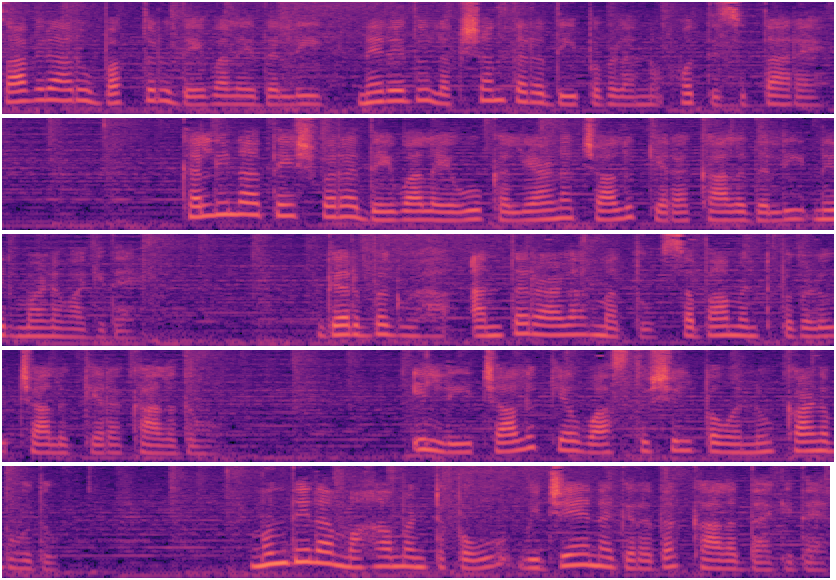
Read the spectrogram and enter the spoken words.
ಸಾವಿರಾರು ಭಕ್ತರು ದೇವಾಲಯದಲ್ಲಿ ನೆರೆದು ಲಕ್ಷಾಂತರ ದೀಪಗಳನ್ನು ಹೊತ್ತಿಸುತ್ತಾರೆ. ಕಲ್ಲಿನಾಥೇಶ್ವರ ದೇವಾಲಯವು ಕಲ್ಯಾಣ ಚಾಲುಕ್ಯರ ಕಾಲದಲ್ಲಿ ನಿರ್ಮಾಣವಾಗಿದೆ. ಗರ್ಭಗೃಹ, ಅಂತರಾಳ ಮತ್ತು ಸಭಾಮಂಟಪಗಳು ಚಾಲುಕ್ಯರ ಕಾಲದವು. ಇಲ್ಲಿ ಚಾಲುಕ್ಯ ವಾಸ್ತುಶಿಲ್ಪವನ್ನು ಕಾಣಬಹುದು. ಮುಂದಿನ ಮಹಾಮಂಟಪವು ವಿಜಯನಗರದ ಕಾಲದ್ದಾಗಿದೆ.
